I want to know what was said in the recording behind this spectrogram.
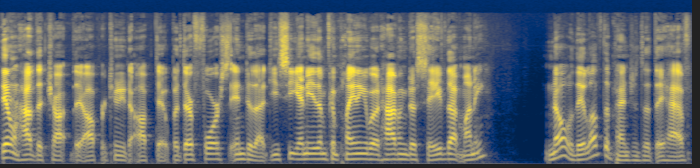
They don't have the cho- the opportunity to opt out, but they're forced into that. Do you see any of them complaining about having to save that money? No, they love the pensions that they have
